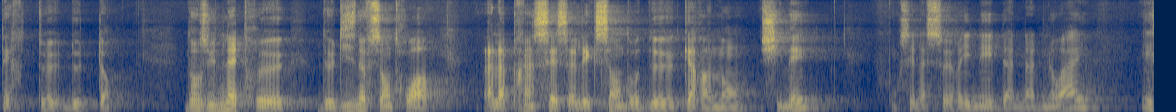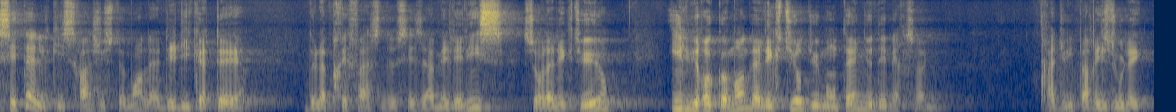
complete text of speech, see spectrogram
perte de temps. Dans une lettre de 1903 à la princesse Alexandre de Caraman-Chimay, c'est la sœur aînée d'Anna de Noailles, et c'est elle qui sera justement la dédicataire de la préface de Sésame et sur la lecture. Il lui recommande la lecture du Montaigne d'Emerson, traduit par Isoulé.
